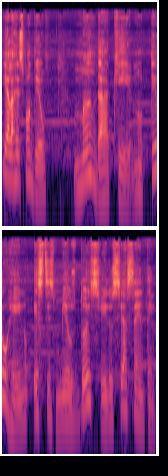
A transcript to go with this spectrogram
E ela respondeu: Manda que no teu reino estes meus dois filhos se assentem,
